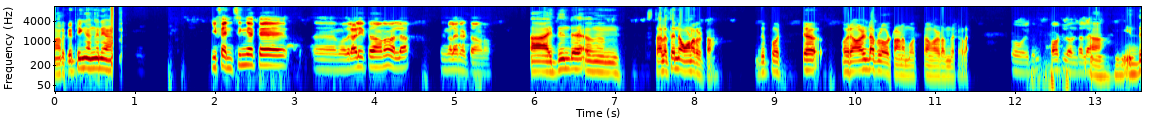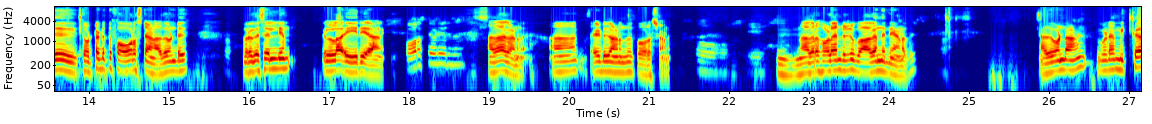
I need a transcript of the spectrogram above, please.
മാർക്കറ്റിംഗ് അങ്ങനെയാണ്. ഈ ഫെൻസിംഗ് ഒക്കെ മുതലാളി ഇട്ടതാണോ അല്ല നിങ്ങൾ തന്നെ ഇട്ടതാണോ? ആ ഇതിന്റെ സ്ഥലത്തിന്റെ സ്ഥലത്തിന്റെ ഓണർ ഇട്ടാ. ഇതിപ്പോൾ ഒറ്റ ഒരാളുടെ പ്ലോട്ടാണ് മൊത്തം വടം വരെയുള്ള. ഓ ഇതും ടോട്ടലുണ്ടല്ലേ ആ ഇത് തൊട്ടടുത്ത് ഫോറസ്റ്റ് ആണ്. അതുകൊണ്ട് മൃഗശല്യം ഉള്ള ഏരിയ ആണ്. ഫോറസ്റ്റ് എവിടെ വരുന്നത്? അതാ കാണുന്നത് ആ സൈഡ് കാണുന്നത് ഫോറസ്റ്റ് ആണ്. നാഗർഹോളേന്റെ ഒരു ഭാഗം തന്നെയാണത്. അതുകൊണ്ടാണ് ഇവിടെ മിക്ക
